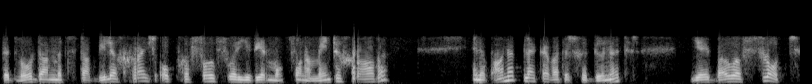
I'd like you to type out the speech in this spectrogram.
Dit word dan met stabiele grys opgevul voor jy weer fondamente grawe. En op ander plekke wat ons gedoen het, jy bou 'n vlot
